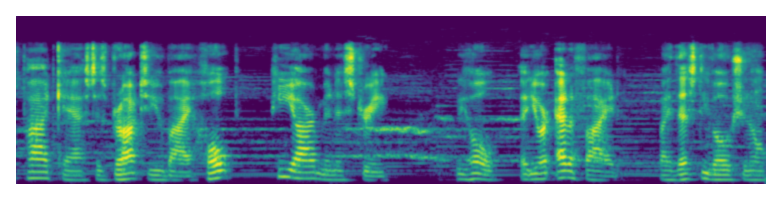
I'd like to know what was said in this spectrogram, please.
podcast is brought to you by Hope PR Ministry. We hope that you are edified by this devotional.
